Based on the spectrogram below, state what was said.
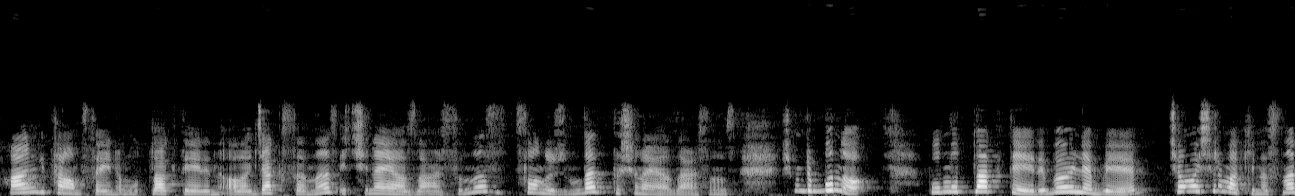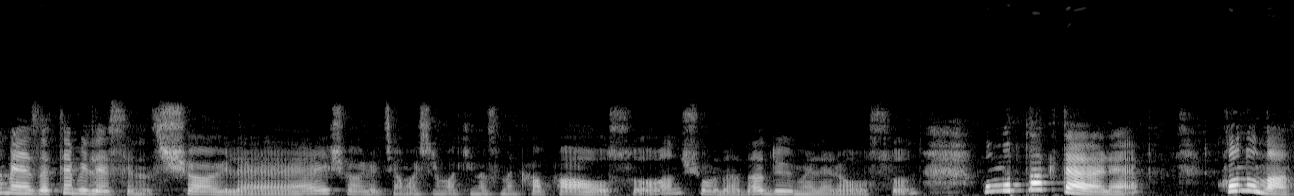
Hangi tam sayının mutlak değerini alacaksanız içine yazarsınız. Sonucunda dışına yazarsınız. Şimdi bunu bu mutlak değeri böyle bir çamaşır makinesine benzetebilirsiniz. Şöyle, şöyle çamaşır makinesinin kapağı olsun. Şurada da düğmeleri olsun. Bu mutlak değere konulan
